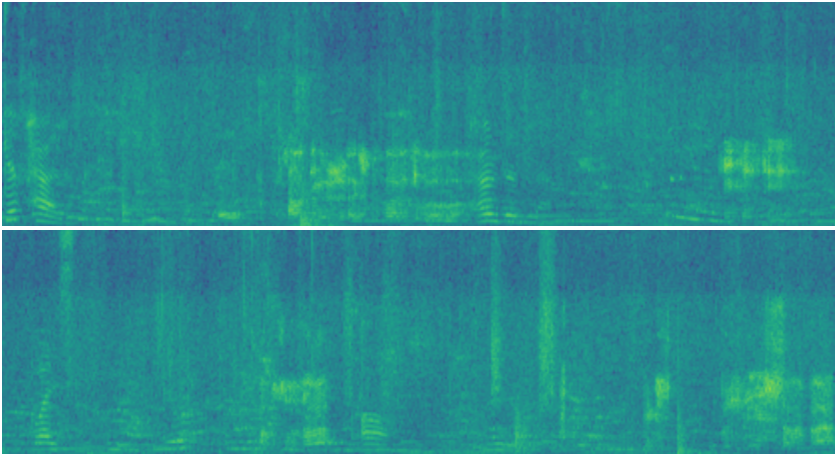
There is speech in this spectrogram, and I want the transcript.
كيف حالك؟ الحمد لله إيش أخبارك يا بابا؟ الحمد لله كيف أنت؟ كويسة مبسوطة؟ آه قولي لي إيش صار معك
